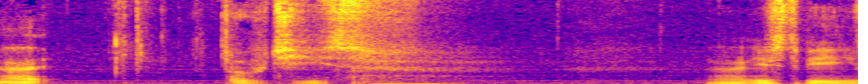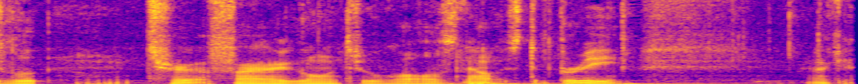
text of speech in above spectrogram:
Alright. Oh, jeez. Uh, it used to be turret fire going through walls. Now it's debris. Okay,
